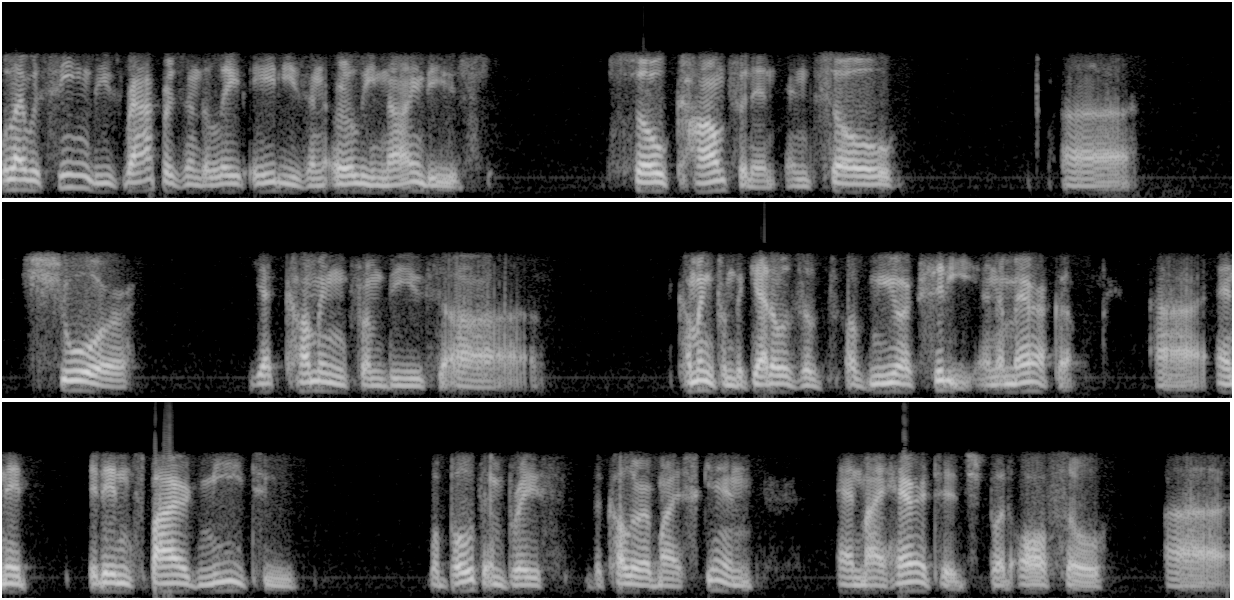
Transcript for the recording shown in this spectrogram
Well, I was seeing these rappers in the late '80s and early '90s so confident and so uh, sure, yet coming from these, uh, coming from the ghettos of, of New York City and America. Uh, and it, it inspired me to well, both embrace the color of my skin and my heritage, but also uh,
